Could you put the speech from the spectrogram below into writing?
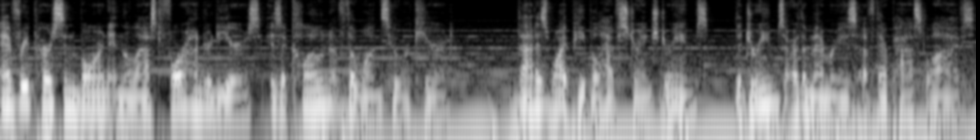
Every person born in the last 400 years is a clone of the ones who were cured. That is why people have strange dreams. The dreams are the memories of their past lives.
